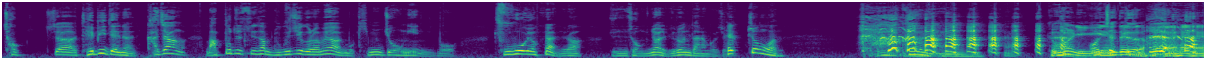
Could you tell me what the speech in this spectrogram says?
적자 대비되는 가장 맞붙을 수 있는 사람 누구지 그러면 뭐 김종인 뭐 주호영이 아니라 윤석열 이런다는 거죠. 백종원. 아, 네. 그분을 이기기 힘들죠. 네.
